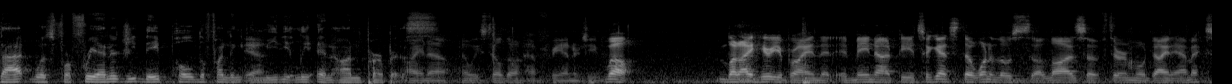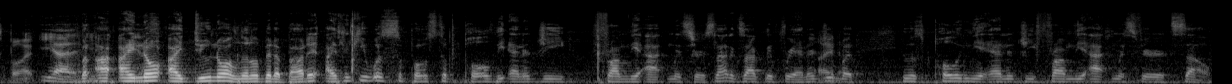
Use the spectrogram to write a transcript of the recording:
that was for free energy, they pulled the funding Yeah. immediately and on purpose. I know, and we still don't have free energy. Well, but I hear you, Brian, that it may not be. It's against the, one of those uh, laws of thermodynamics, but yeah. But I, I yes. know I do know a little bit about it. I think he was supposed to pull the energy from the atmosphere. It's not exactly free energy, but he was pulling the energy from the atmosphere itself.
